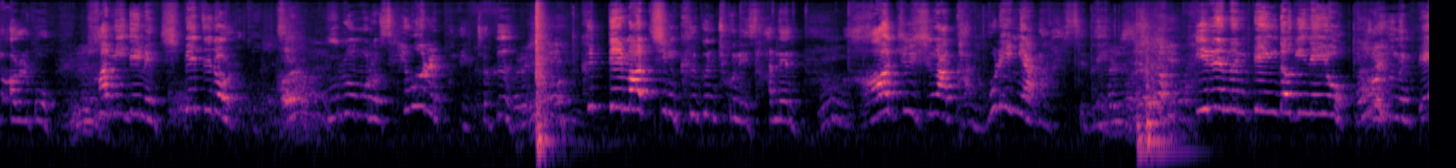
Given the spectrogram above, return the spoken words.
갈고 밤이 되면 집에 들어올고 구름으로 세월을 발적은 그때 마침 그 근촌에 사는 아주 흉악한 호랭이 하나가 있을 때 이름은 뺑덕이네요. 얼굴은 뺑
